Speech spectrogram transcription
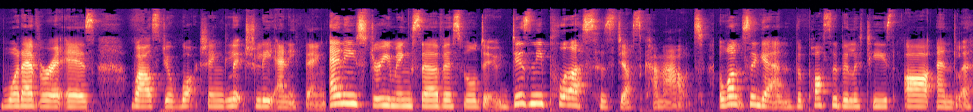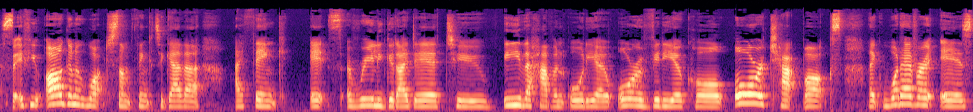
whatever it is whilst you're watching literally anything. Any streaming service will do. Disney Plus has just come out. Once again, the possibilities are endless. But if you are going to watch something together, I think it's a really good idea to either have an audio or a video call or a chat box, like whatever it is,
